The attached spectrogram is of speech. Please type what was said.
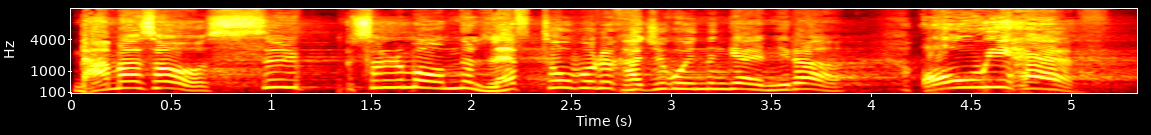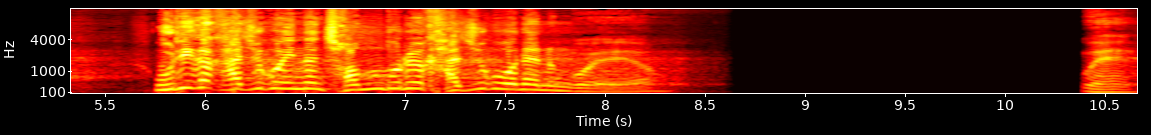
남아서 쓸, 쓸모없는 leftover를 가지고 있는 게 아니라 all we have 우리가 가지고 있는 전부를 가지고 오라는 거예요. 왜?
